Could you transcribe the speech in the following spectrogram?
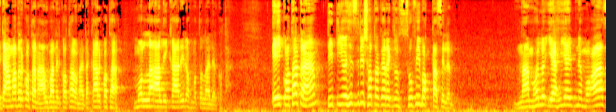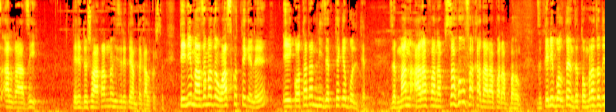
এটা আমাদের কথা না, আলবানির কথাও না, এটা কার কথা? মোল্লা আলী কারি রহমতুল্লাহ কথা। এই কথাটা তৃতীয় হিজড়ি শতকের একজন সুফি বক্তা ছিলেন। নাম হলো ইয়াহিয়া ইবনে মোয়াজ আল রাজি তিনি দুশো আটান্ন হিজড়িতে অন্তকাল করছেন তিনি মাঝে মাঝে ওয়াজ করতে গেলে এই কথাটা নিজের থেকে বলতেন। যে মান আরাফা নাফসাহু ফাঁকাদ আরাফা রাব্বাহু। যে তিনি বলতেন যে, তোমরা যদি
